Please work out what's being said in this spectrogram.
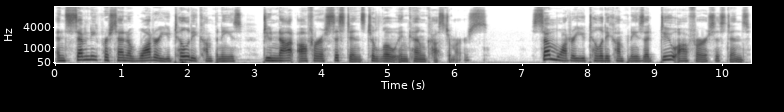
and 70% of water utility companies do not offer assistance to low income customers. Some water utility companies that do offer assistance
